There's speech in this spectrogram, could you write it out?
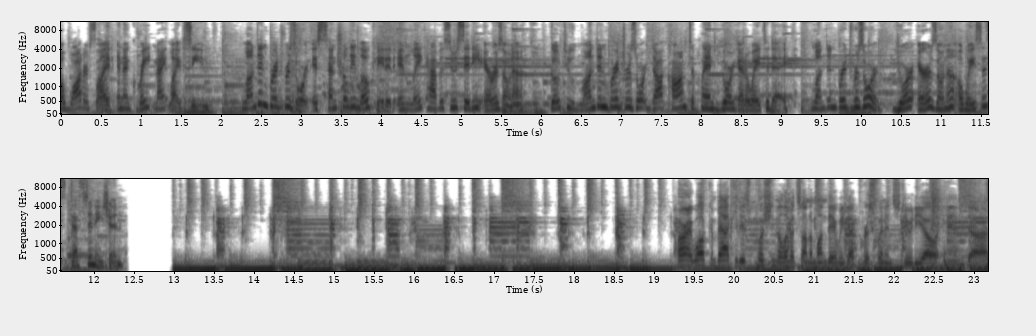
a water slide, and a great nightlife scene. London Bridge Resort is centrally located in Lake Havasu City, Arizona. Go to londonbridgeresort.com to plan your getaway today. London Bridge Resort, your Arizona oasis destination. All right, welcome back. It is Pushing the Limits on a Monday. We got Chris Winn in studio, and uh,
